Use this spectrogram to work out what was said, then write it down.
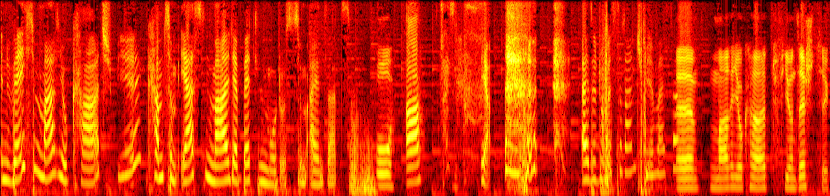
in welchem Mario Kart-Spiel kam zum ersten Mal der Battle-Modus zum Einsatz? Oh, Ah, scheiße. Ja. also du bist dran, Spielmeister? ähm, Mario Kart 64.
